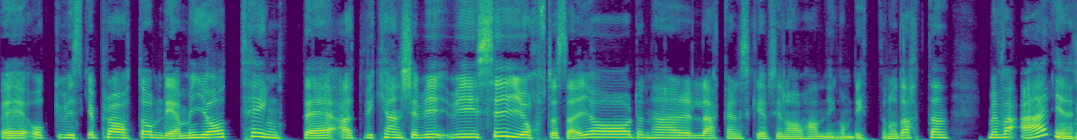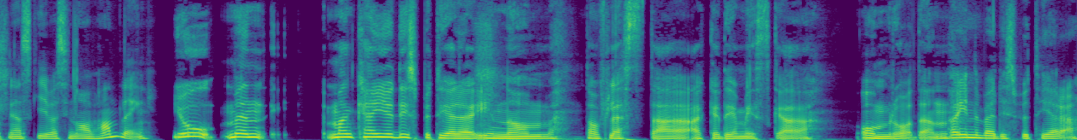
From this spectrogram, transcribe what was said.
Eh, och vi ska prata om det, men jag tänkte att vi kanske, vi, vi säger ju ofta så här, ja den här läkaren skrev sin avhandling om ditten och datten, men vad är egentligen att skriva sin avhandling? Jo, men man kan ju disputera inom de flesta akademiska områden. Vad innebär disputera?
